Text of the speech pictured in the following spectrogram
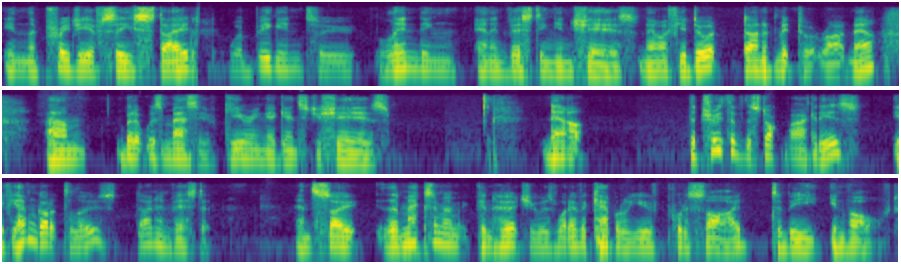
in the pre GFC stage were big into lending and investing in shares. Now, if you do it, don't admit to it right now, um, but it was massive gearing against your shares. Now, the truth of the stock market is, if you haven't got it to lose, don't invest it. And so the maximum it can hurt you is whatever capital you've put aside to be involved.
